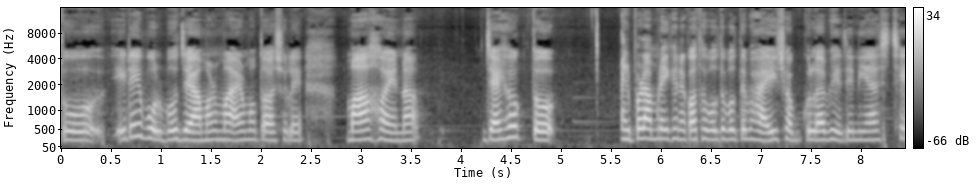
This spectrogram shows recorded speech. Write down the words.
তো এটাই বলব যে আমার মায়ের মতো আসলে মা হয় না। যাই হোক, তো এরপর আমরা এখানে কথা বলতে বলতে ভাই সবগুলা ভেজে নিয়ে আসছে।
